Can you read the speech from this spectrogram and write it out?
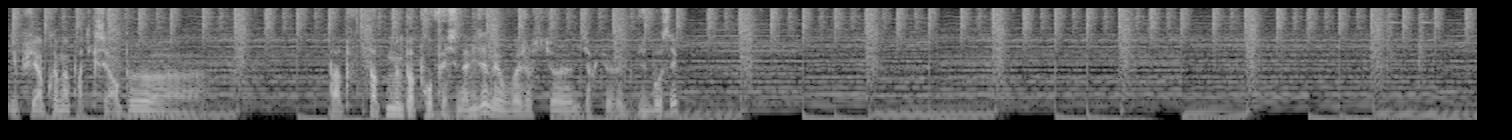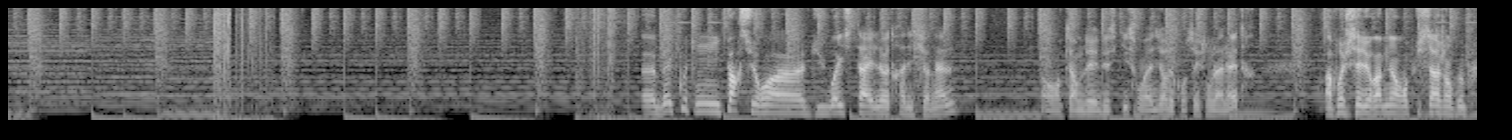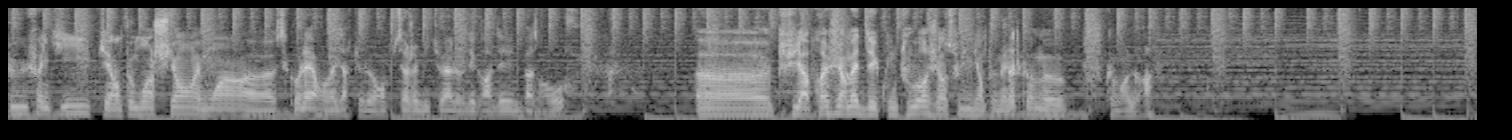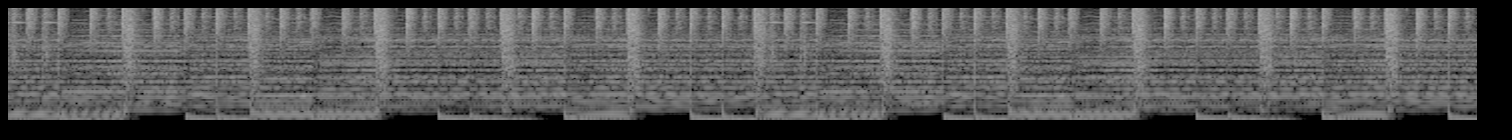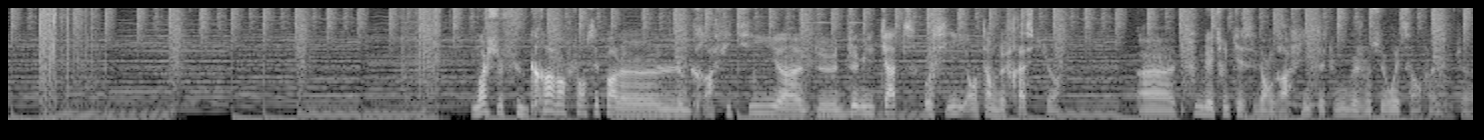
Et puis après ma pratique c'est un peu euh, même pas professionnalisé mais on va juste euh, dire que j'ai plus bossé. Euh, bah écoute, on part sur euh, du white style traditionnel, en termes des- d'esquisse, on va dire, de construction de la lettre. Après, j'essaie de ramener un remplissage un peu plus funky, qui est un peu moins chiant et moins euh, scolaire, on va dire, que le remplissage habituel dégradé de bas en haut. Puis après, je viens mettre des contours, je viens souligner un peu mes euh, comme un graphe. Moi, je suis grave influencé par le, graffiti euh, de 2004 aussi, en termes de fresques, tu vois. Euh, tous les trucs qui étaient en graphite et tout, mais je me suis nourri de ça en fait. Euh,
